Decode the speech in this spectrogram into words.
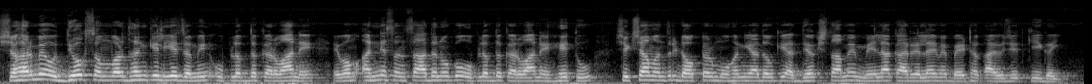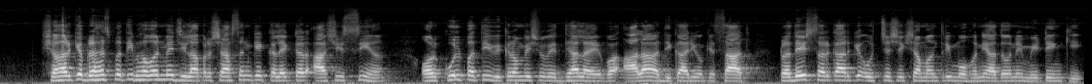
शहर में उद्योग संवर्धन के लिए ज़मीन उपलब्ध करवाने एवं अन्य संसाधनों को उपलब्ध करवाने हेतु शिक्षा मंत्री डॉक्टर मोहन यादव की अध्यक्षता में मेला कार्यालय में बैठक आयोजित की गई। शहर के बृहस्पति भवन में जिला प्रशासन के कलेक्टर आशीष सिंह और कुलपति विक्रम विश्वविद्यालय व आला अधिकारियों के साथ प्रदेश सरकार के उच्च शिक्षा मंत्री मोहन यादव ने मीटिंग की।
